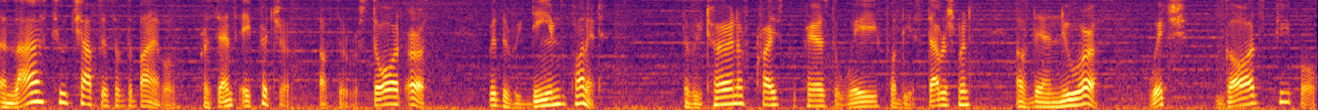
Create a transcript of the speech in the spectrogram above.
The last two chapters of the Bible presents a picture of the restored earth with the redeemed upon it. The return of Christ prepares the way for the establishment of their new earth, which God's people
